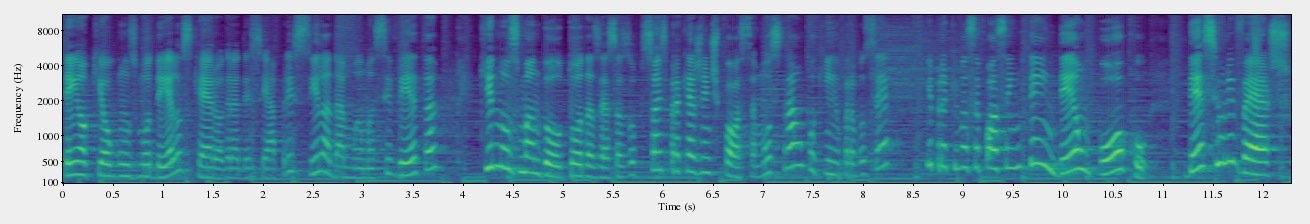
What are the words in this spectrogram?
Tenho aqui alguns modelos, quero agradecer a Priscila da Mama Civeta, que nos mandou todas essas opções para que a gente possa mostrar um pouquinho para você e para que você possa entender um pouco desse universo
